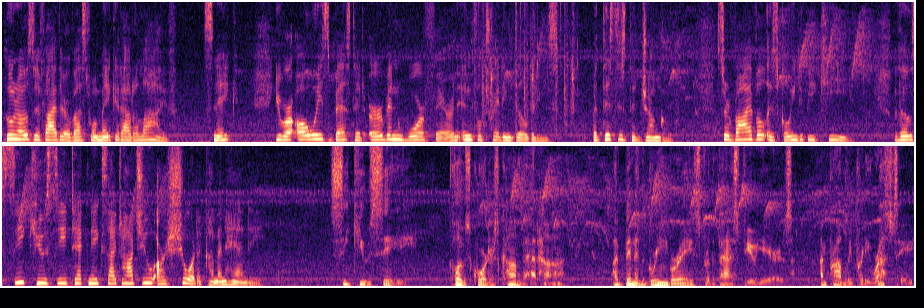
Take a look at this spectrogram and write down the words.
who knows if either of us will make it out alive? Snake, you are always best at urban warfare and infiltrating buildings. But this is the jungle. Survival is going to be key. Those CQC techniques I taught you are sure to come in handy. CQC? Close quarters combat, huh? I've been in the Green Berets for the past few years. I'm probably pretty rusty.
